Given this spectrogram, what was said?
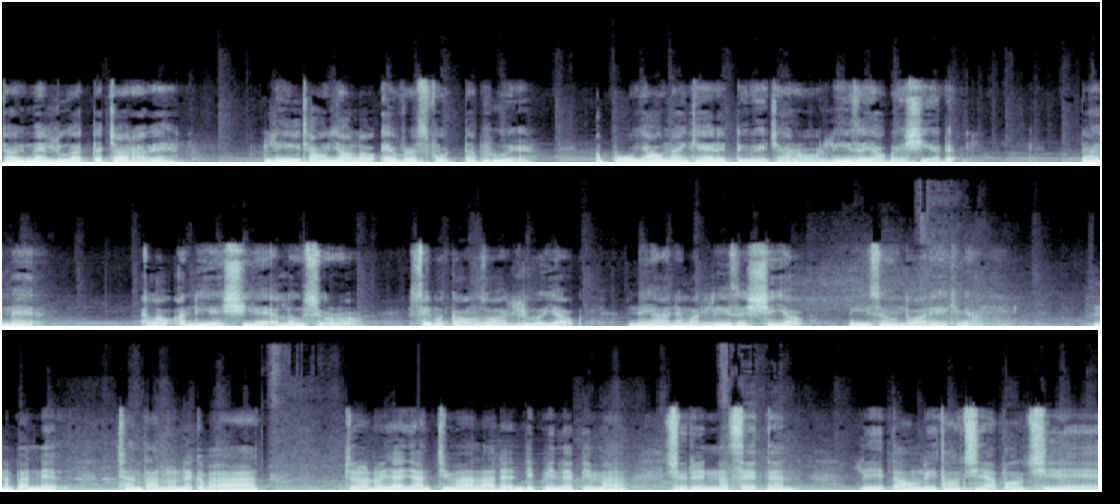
ဒါပေမဲ့လူကတက်ကြတာပဲ4000ရောက်လောက် Everest ဖို့တက်ဖူးရယ်အပေါ်ရောက်နိုင်ခဲ့တဲ့သူတွေကြတော့40ရောက်ပဲရှိရဗျဒါပေမဲ့အဲ့လောက်အန်ဒီရရှိတဲ့အလုပ်ဆိုတော့ စိတ်မကောင်းစွာလူအယောက်200နဲ့မှ48ယောက်ပေဆုံးသွားတယ်ခင်ဗျာနံပါတ်1ချမ်းသာလွတ်တဲ့ကဘာကျွန်တော်တို့ရရန်ကြီးမားလာတဲ့ဒီပင်လေပြင်မှာရွှေရ20တန်4400ချီရပေါင်ချီတယ်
